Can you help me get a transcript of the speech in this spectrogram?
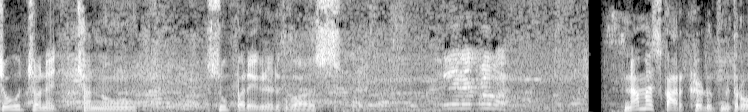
ચૌદસો ને છન્નું સુપર એગ્રેડ કપાસ. નમસ્કાર ખેડૂત મિત્રો.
